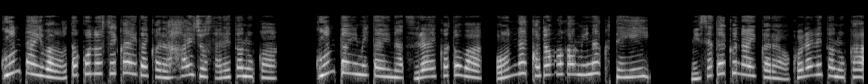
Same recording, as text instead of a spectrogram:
軍隊は男の世界だから排除されたのか、軍隊みたいな辛いことは女子供が見なくていい。見せたくないから怒られたのか。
